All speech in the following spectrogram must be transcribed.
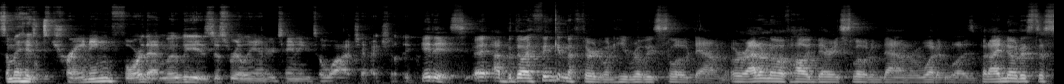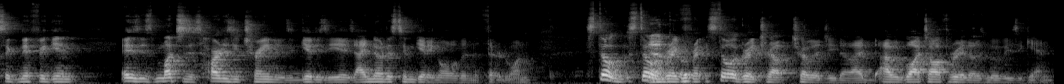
some of his training for that movie is just really entertaining to watch. Actually, it is. But though I think in the third one he really slowed down, or I don't know if Halle Berry slowed him down or what it was, but I noticed a significant as, as much as as hard as he trained as good as he is, I noticed him getting old in the third one. Still, still yeah. a great, still a great tri- trilogy though. I, I would watch all three of those movies again.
